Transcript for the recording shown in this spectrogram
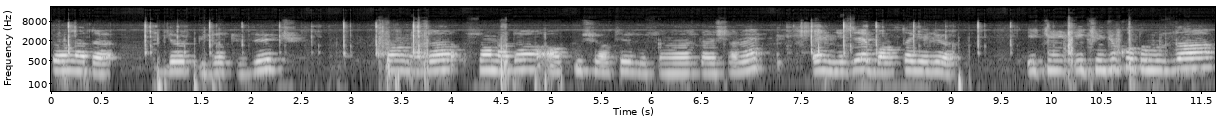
Sonra da 433. Sonra da sonra da 66 yazıyorsunuz arkadaşlar ve elinize balta geliyor. İkinci, ikinci kodumuzda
